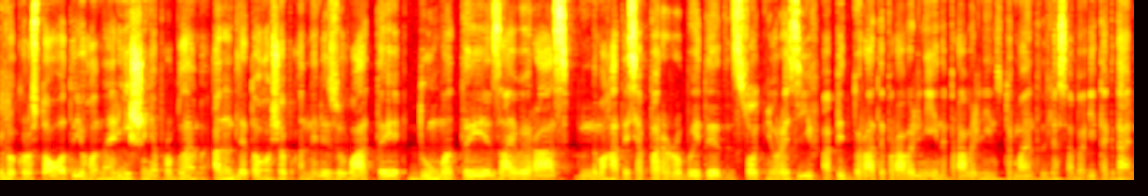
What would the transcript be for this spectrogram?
і використовувати його на рішення проблеми, а не для того, щоб аналізувати, думати зайвий раз, намагатися переробити сотню разів, а підбирати правильні і неправильні інструменти для себе і так далі.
